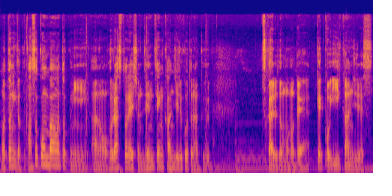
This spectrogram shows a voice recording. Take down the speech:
まあ、とにかくパソコン版は特にあのフラストレーション全然感じることなく使えると思うので結構いい感じです。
